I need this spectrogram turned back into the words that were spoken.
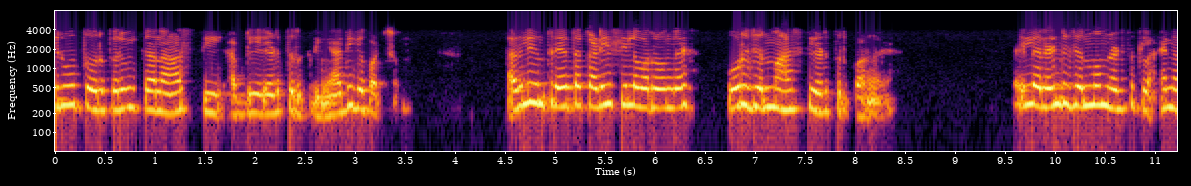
இருபத்தோரு பிறவிக்கான ஆஸ்தி அப்படி எடுத்திருக்கிறீங்க அதிகபட்சம். அதுலயும் திரேத்த கடைசியில வர்றவங்க ஒரு ஜென்ம ஆஸ்தி எடுத்திருப்பாங்க. இல்ல ரெண்டு ஜென்மம் எடுத்துக்கலாம். ஏன்னா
